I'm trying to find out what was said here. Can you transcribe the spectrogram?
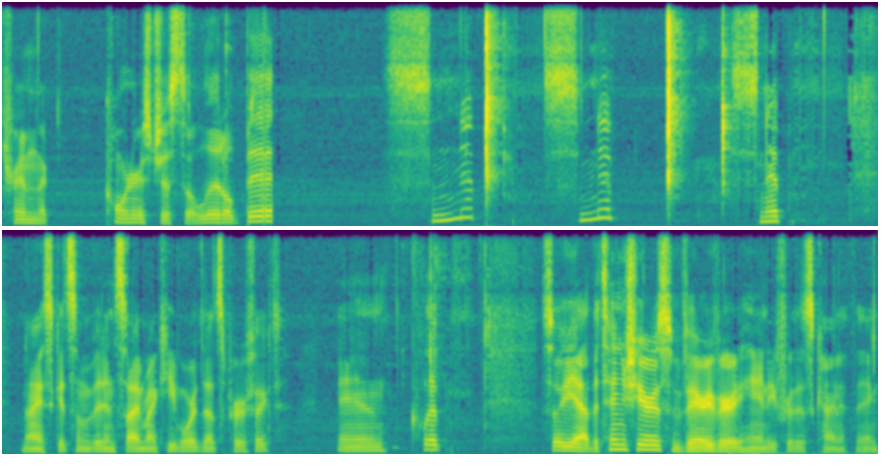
trim the corners just a little bit. Snip snip, snip. Nice, get some of it inside my keyboard, that's perfect. And clip. So yeah, the tin shears, very, very handy for this kind of thing.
